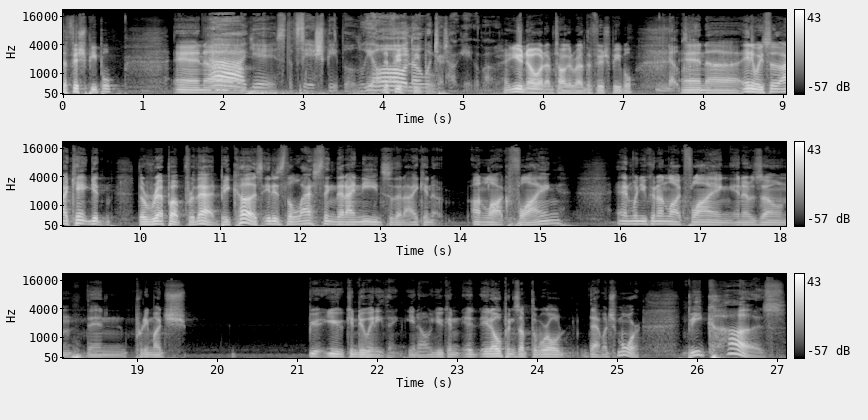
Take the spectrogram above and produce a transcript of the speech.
the fish people. And uh, ah, yes, the fish people. We all know people. what you're talking about. you know what I'm talking about, the fish people. No clue. And uh, anyway, so I can't get the rep up for that because it is the last thing that I need so that I can unlock flying. And when you can unlock flying in a zone, then pretty much you, you can do anything. You know, you can. It, it opens up the world that much more because.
